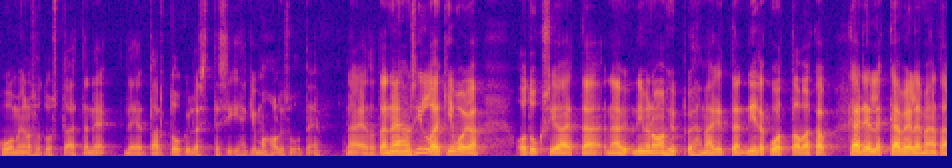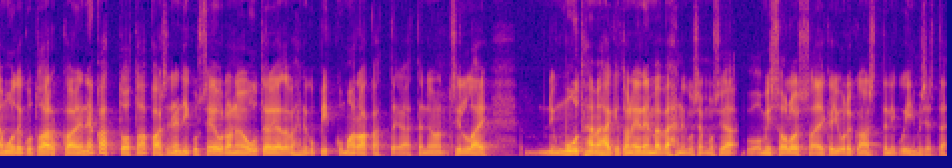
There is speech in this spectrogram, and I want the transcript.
huomionosoitusta, että ne, ne tarttuu kyllä sitten siihenkin mahdollisuuteen. Nämä, ja tota, nämä on sillä kivoja otuksia, että nämä nimenomaan hyppyhämähäkit, että niitä kuottaa vaikka kädelle kävelemään tai muuten kuin tarkkaan, niin ne katsoo takaisin, ne niin seuraa, ne on uteliaita, vähän niin kuin pikkumarakatteja, että ne on sillä niin muut hämähäkit on enemmän vähän niin kuin semmoisia omissa oloissa, eikä juurikaan sitten niin kuin ihmisestä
